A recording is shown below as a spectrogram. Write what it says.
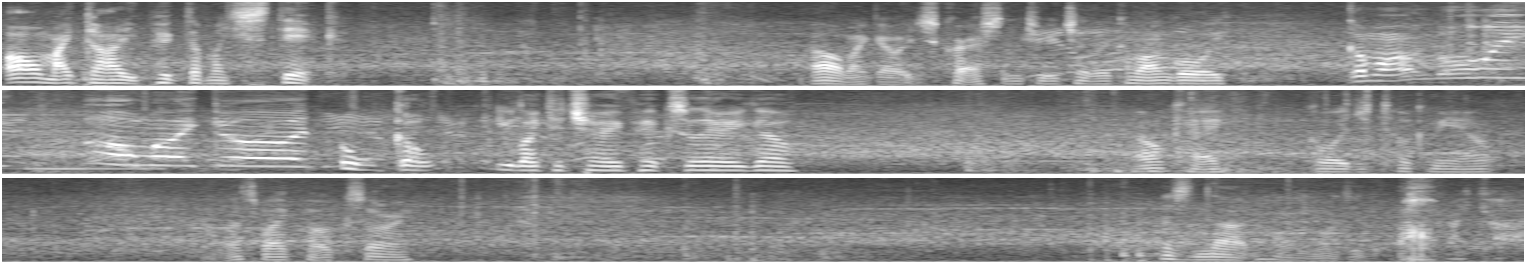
Oh my god, he picked up my stick. Oh my god, we just crashed into each other. Come on, goalie. Come on, goalie. Oh my god. Oh, go. You like to cherry pick, so there you go. Okay. Goalie just took me out. That's my poke, sorry. That's not. Oh my god.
